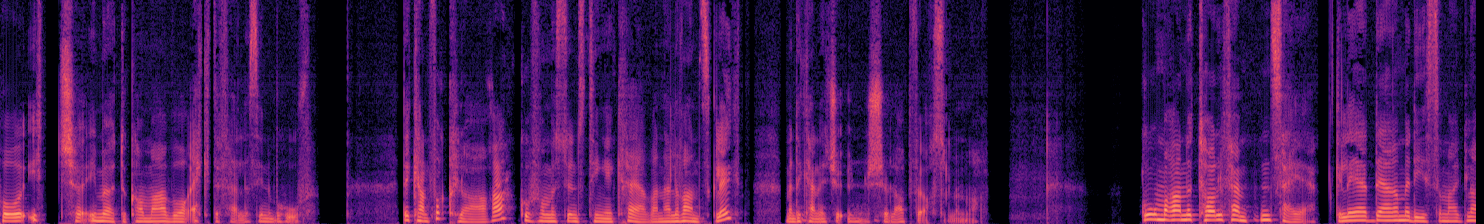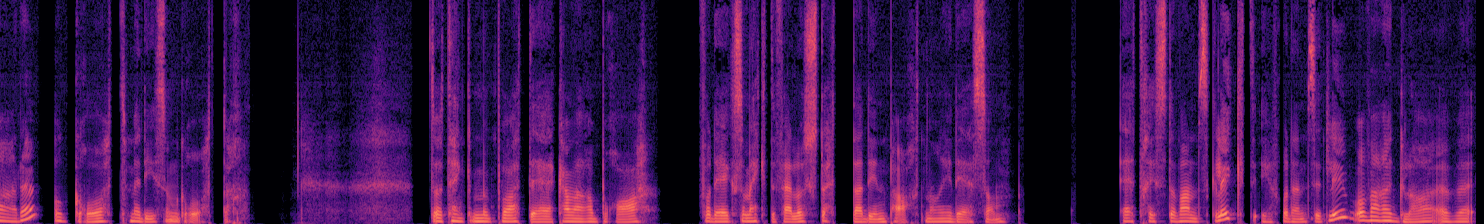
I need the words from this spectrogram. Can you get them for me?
på å ikke imøtekomme vår ektefelle sine behov. Det kan forklare hvorfor vi syns ting er krevende eller vanskelig, men det kan ikke unnskylde oppførselen vår. Romerne 12,15 sier, Gled dere med de som er glade, og gråt med de som gråter. Da tenker vi på at det kan være bra for deg som ektefelle å støtte din partner i det som er trist og vanskelig ifra den sitt liv, og være glad over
